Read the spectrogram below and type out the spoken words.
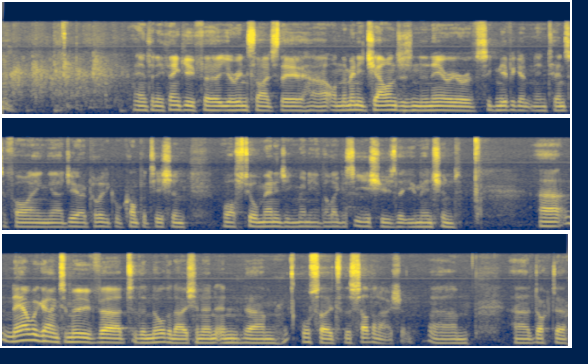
much. Anthony, thank you for your insights there uh, on the many challenges in an area of significant and intensifying uh, geopolitical competition while still managing many of the legacy issues that you mentioned. Uh, now we're going to move uh, to the Northern Ocean and, and um, also to the Southern Ocean. Um, uh, Dr.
